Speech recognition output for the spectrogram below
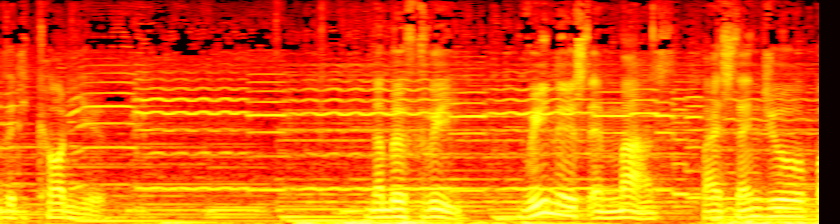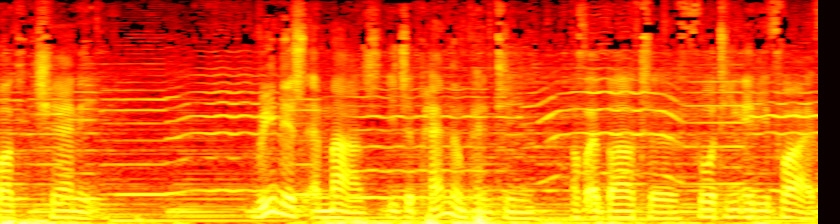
Verticordia. Number 3. Venus and Mars by Sandro Botticelli. Venus and Mars is a panel painting of about uh, 1485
